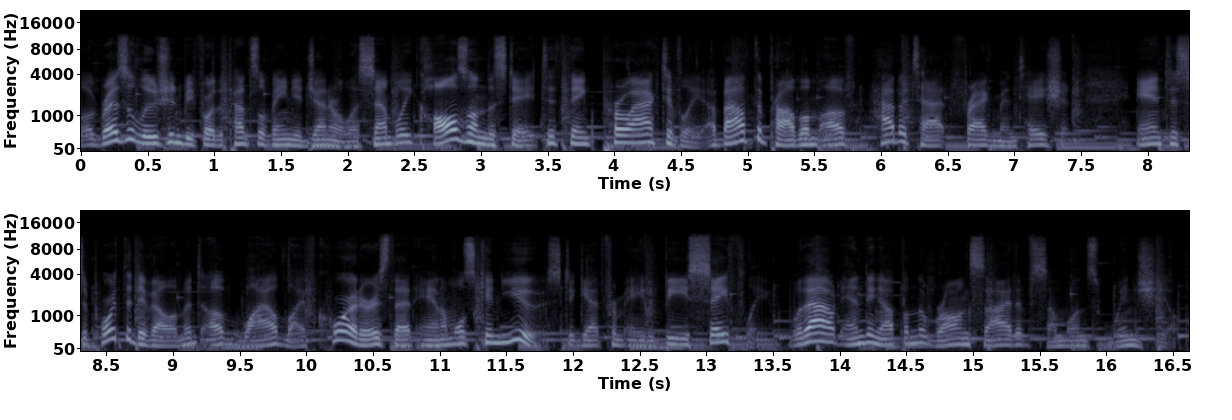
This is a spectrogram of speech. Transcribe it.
A resolution before the Pennsylvania General Assembly calls on the state to think proactively about the problem of habitat fragmentation and to support the development of wildlife corridors that animals can use to get from A to B safely without ending up on the wrong side of someone's windshield.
